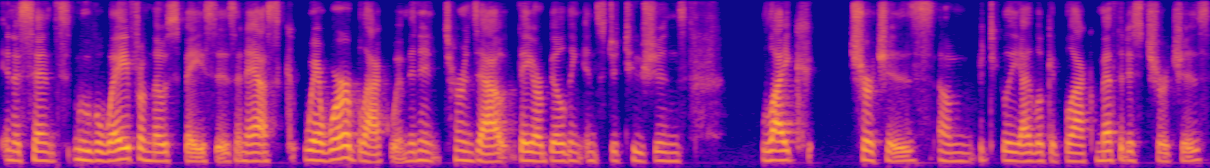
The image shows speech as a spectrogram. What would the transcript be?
in a sense, move away from those spaces and ask where were Black women? And it turns out they are building institutions like churches, um, particularly I look at Black Methodist churches.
